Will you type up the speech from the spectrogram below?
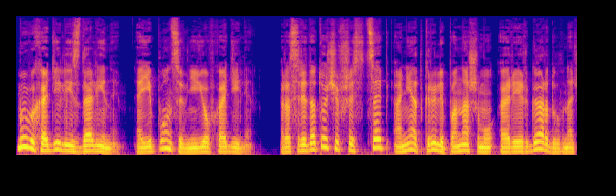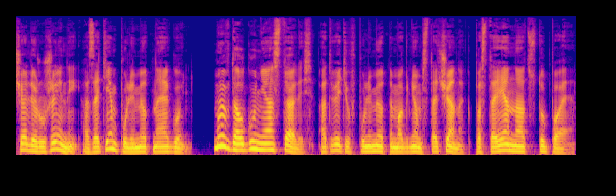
Мы выходили из долины, а японцы в нее входили. Рассредоточившись в цепь, они открыли по нашему арьергарду вначале ружейный, а затем пулеметный огонь. Мы в долгу не остались, ответив пулеметным огнем с тачанок, постоянно отступая.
